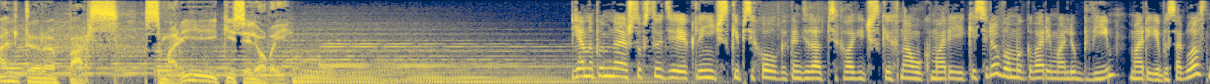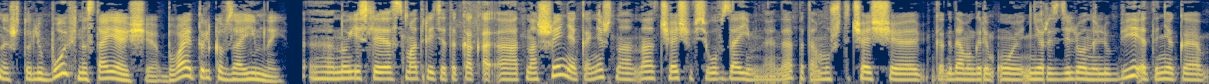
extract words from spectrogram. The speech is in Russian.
Альтера Парс с Марией Киселевой. Я напоминаю, что в студии клинический психолог и кандидат психологических наук Мария Киселева мы говорим о любви. Мария, вы согласны, что любовь настоящая бывает только взаимной? Э, ну, если смотреть это как а, отношение, конечно, она чаще всего взаимная, да, потому что чаще, когда мы говорим о неразделенной любви, это некая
